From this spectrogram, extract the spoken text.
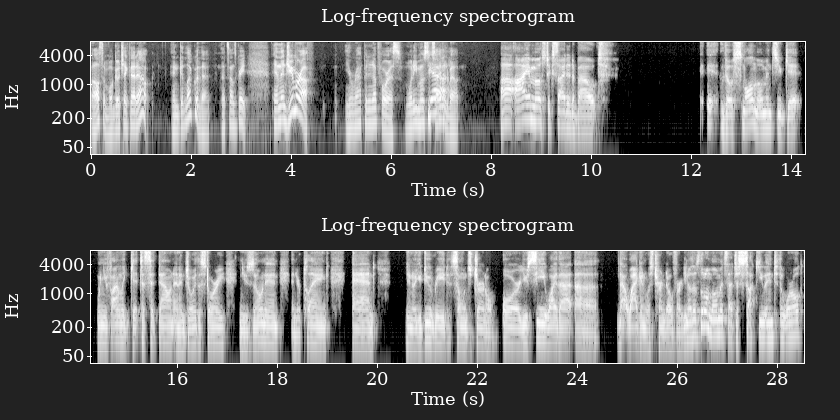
Awesome. Well, go check that out. And good luck with that. That sounds great. And then Jumarov, you're wrapping it up for us. What are you most excited Yeah. about? Uh, I am most excited about it, those small moments you get when you finally get to sit down and enjoy the story and you zone in and you're playing and you know you do read someone's journal or you see why that uh that wagon was turned over you know those little moments that just suck you into the world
